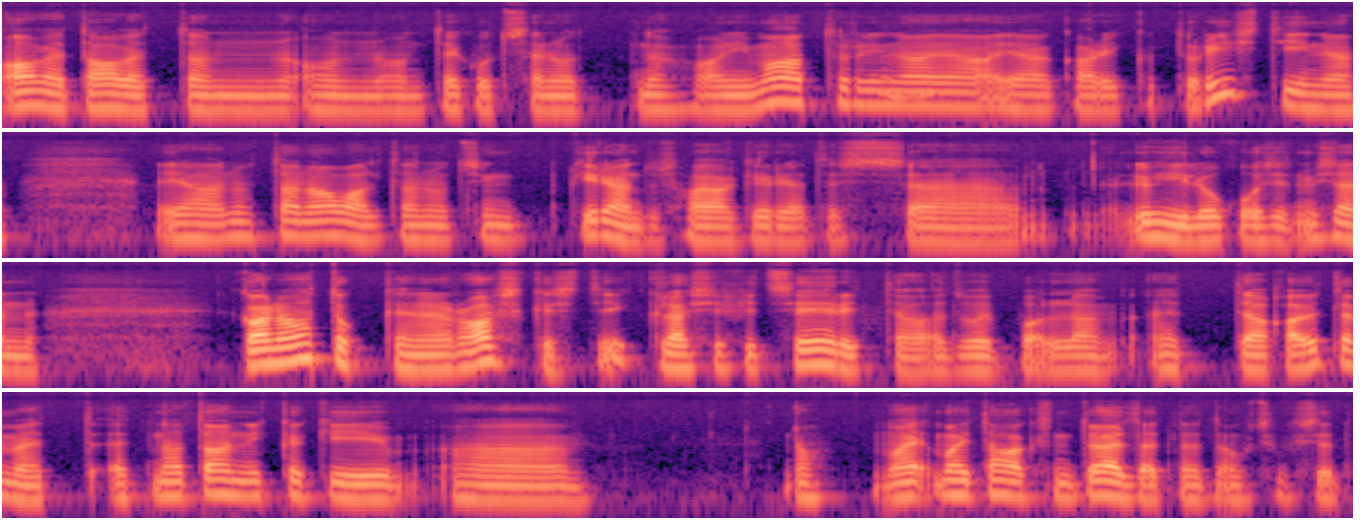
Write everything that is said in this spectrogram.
Ave Taavet on, on, on tegutsenud noh, animaatorina mhm. ja, ja karikaturistina ja noh, ta on avaldanud siin kirjandusajakirjades äh, lühilugusid, mis on ka natukene raskesti klassifitseeritavad võib-olla, et aga ütleme, et, et nad on ikkagi äh, noh, ma, ma ei tahaks nüüd öelda, et nad nagu niisugused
